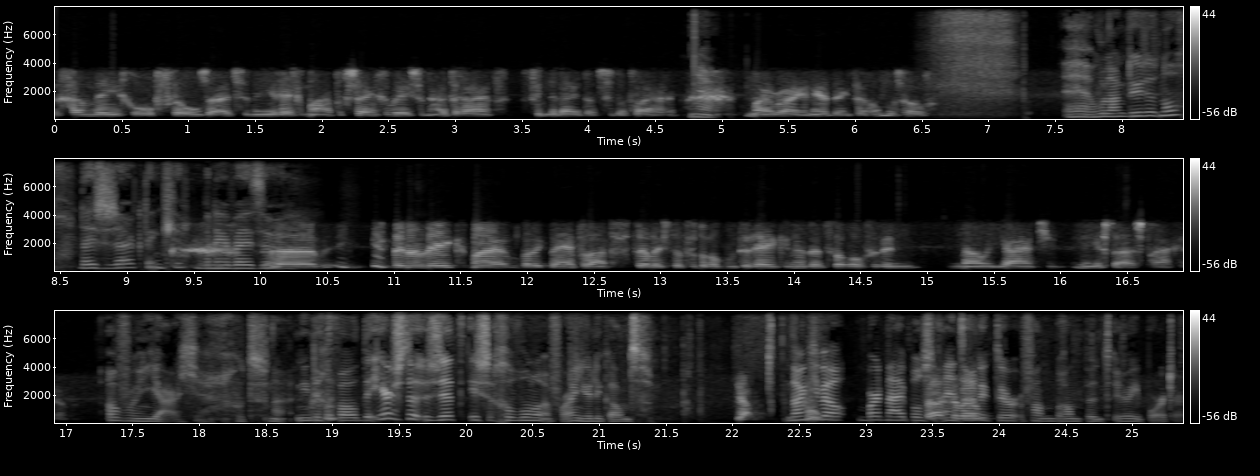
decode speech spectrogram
gaan wegen of onze uitzendingen rechtmatig zijn geweest. En uiteraard vinden wij dat ze dat waren. Ja. Maar Ryanair denkt daar anders over. hoe lang duurt het nog, deze zaak, denk je? Wanneer weten we? Ik, ik, ben een leek, maar wat ik mij heb laten vertellen is dat we erop moeten rekenen dat we over een, nou, een jaartje een eerste uitspraak hebben. Over een jaartje. Goed. Nou, in ieder geval, de eerste zet is gewonnen voor aan jullie kant. Ja. Dankjewel. Bart Nijpels, eindredacteur van Brandpunt Reporter.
